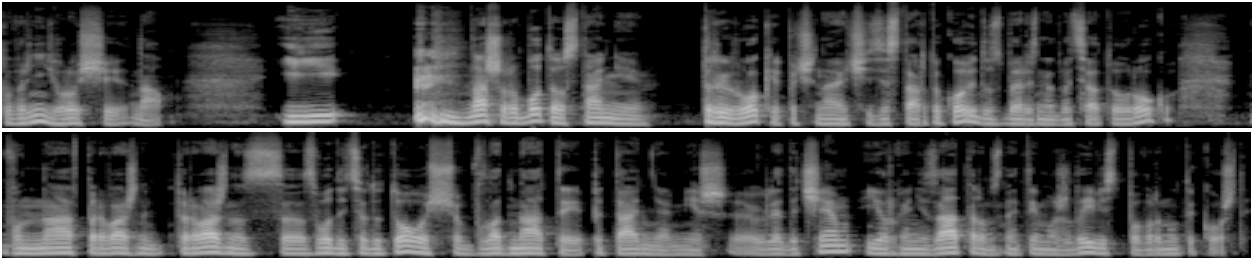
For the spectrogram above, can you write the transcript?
поверніть гроші нам. І наша робота останні три роки, починаючи зі старту ковіду, з березня 2020 року, вона переважно переважно зводиться до того, щоб владнати питання між е, глядачем і організатором, знайти можливість повернути кошти.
